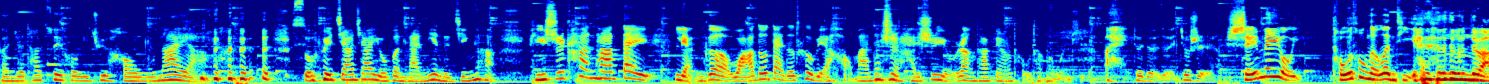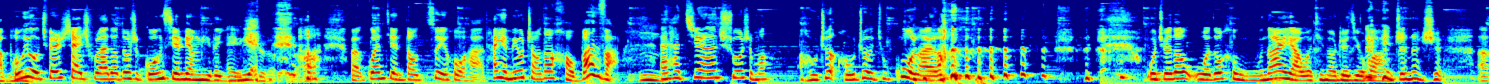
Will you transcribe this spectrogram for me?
感觉他最后一句好无奈呀。所谓家家有本难念的经哈，平时看他带两个娃都带的特别好嘛，但是还是有让他非常头疼的问题的。哎，对对对，就是谁没有头痛的问题，对吧？朋友圈晒出来的都是光鲜亮丽的一面，是的，是的。啊，关键到最后哈，他也没有找到好办法。嗯哎，他居然说什么熬着熬着就过来了。我觉得我都很无奈呀，我听到这句话。真的是，呃，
